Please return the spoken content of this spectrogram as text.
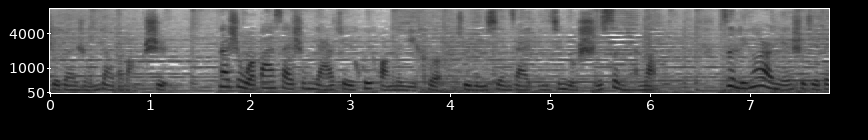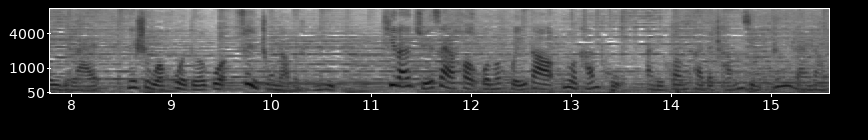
这段荣耀的往事。那是我巴萨生涯最辉煌的一刻，距离现在已经有十四年了。自02年世界杯以来，那是我获得过最重要的荣誉。踢完决赛后，我们回到诺坎普，那里欢快的场景仍然让我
